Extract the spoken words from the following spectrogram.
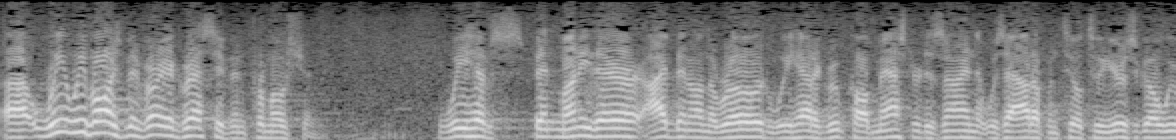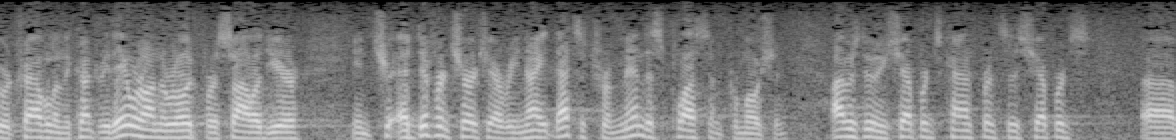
Uh, we, we've always been very aggressive in promotion. We have spent money there. I've been on the road. We had a group called Master Design that was out up until two years ago. We were traveling the country. They were on the road for a solid year in ch- a different church every night. That's a tremendous plus in promotion. I was doing shepherds conferences, shepherds uh,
